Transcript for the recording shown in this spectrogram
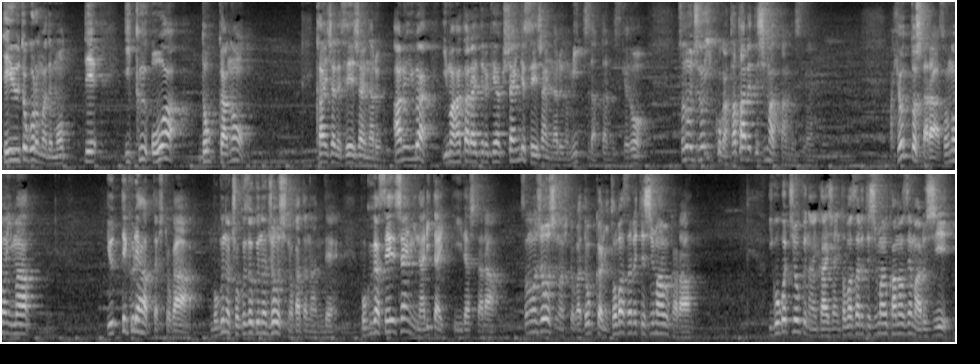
っていうところまで持っていくおはどっかの会社で正社員になる。あるいは今働いてる契約社員で正社員になるの3つだったんですけどそのうちの1個が断たれてしまったんですね、まあ、ひょっとしたらその今言ってくれはった人が僕の直属の上司の方なんで僕が正社員になりたいって言い出したらその上司の人がどっかに飛ばされてしまうから居心地よくない会社に飛ばされてしまう可能性もあるし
